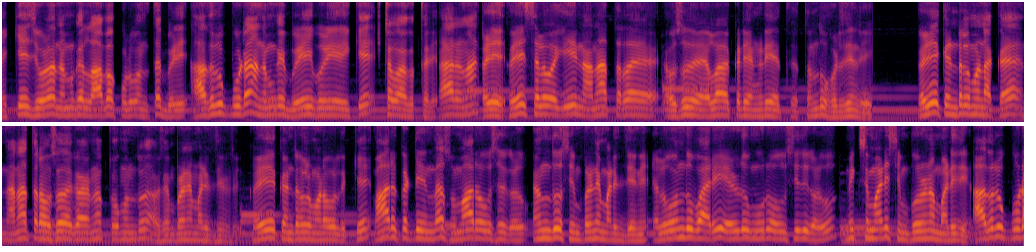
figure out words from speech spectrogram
ಮೆಕ್ಕೆಜೋಳ ನಮಗೆ ಲಾಭ ಕೊಡುವಂತ ಬೆಳೆ. ಆದರೂ ಕೂಡ ನಮಗೆ ಬೆಳೆ ಬೆಳೆಯಲಿಕ್ಕೆ ಇಷ್ಟವಾಗುತ್ತದೆ. ಕಾರಣ ಬೆಳೆ ಬೆಳೆ ಸಲುವಾಗಿ ನಾನಾ ತರ ಔಷಧ ಎಲ್ಲಾ ಕಡೆ ಅಂಗಡಿ ತಂದು ಹೊಡೆದೇನ್ರಿ ಕಳೆ ಕಂಟ್ರೋಲ್ ಮಾಡಾಕ ನಾನಾ ತರ ಔಷಧಗಳನ್ನ ತಗೊಂಡು ಸಿಂಪಡಣೆ ಮಾಡಿದ್ದೇವೆ ರೀ. ಕಳೆ ಕಂಟ್ರೋಲ್ ಮಾಡೋದಕ್ಕೆ ಮಾರುಕಟ್ಟೆಯಿಂದ ಸುಮಾರು ಔಷಧಿಗಳು ತಂದು ಸಿಂಪಡಣೆ ಮಾಡಿದ್ದೇನೆ. ಕೆಲವೊಂದು ಬಾರಿ ಎರಡು, ಮೂರು ಔಷಧಿಗಳು ಮಿಕ್ಸ್ ಮಾಡಿ ಸಿಂಪರಣೆ ಮಾಡಿದ್ದೀನಿ. ಆದರೂ ಕೂಡ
